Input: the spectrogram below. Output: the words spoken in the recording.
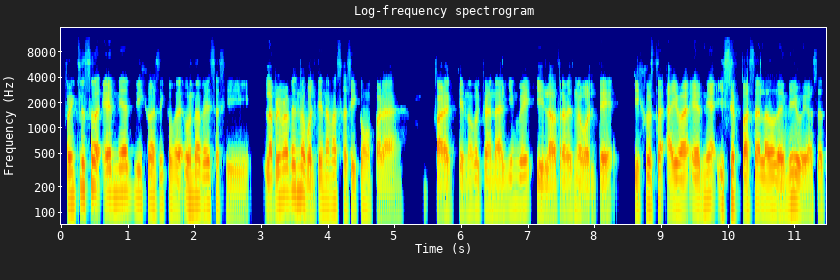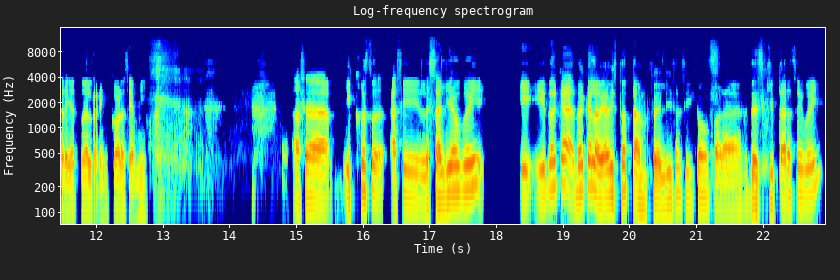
Pero incluso Ernia dijo así como una vez así, la primera vez me volteé nada más así como para, para que no golpearan a alguien, güey, y la otra vez me volteé y justo ahí va Ernia y se pasa al lado de mí, güey, o sea, traía todo el rencor hacia mí. O sea, y justo así le salió, güey, y, y nunca, nunca lo había visto tan feliz así como para desquitarse, güey,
